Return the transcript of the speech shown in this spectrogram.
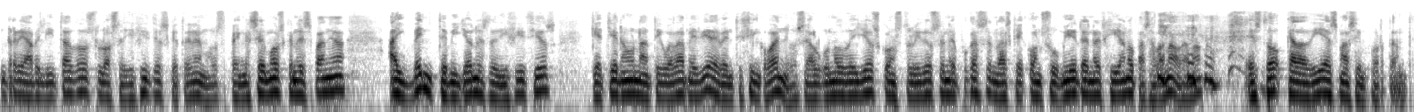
rehabilitados los edificios que tenemos. Pensemos que en España hay 20 millones de edificios que tienen una antigüedad media de 25 años, algunos de ellos construidos en épocas en las que consumir energía no pasaba nada. ¿no? Esto cada día es más importante.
